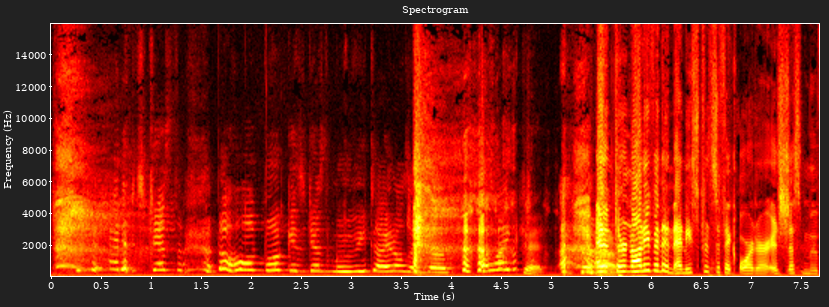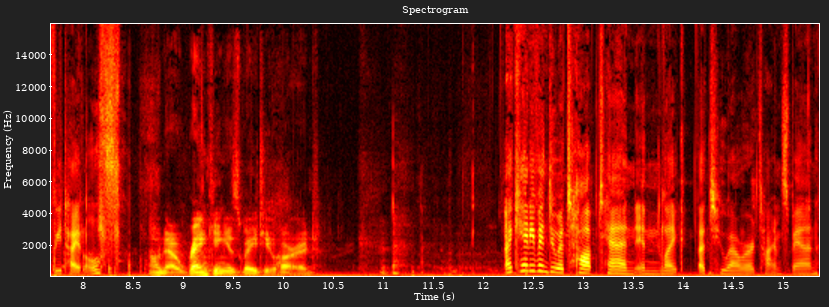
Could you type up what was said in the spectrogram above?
And it's just the whole book is just movie titles, and so I liked it. And they're not even in any specific order, it's just movie titles. Oh no, ranking is way too hard. I can't even do a top 10 in like a two hour time span.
